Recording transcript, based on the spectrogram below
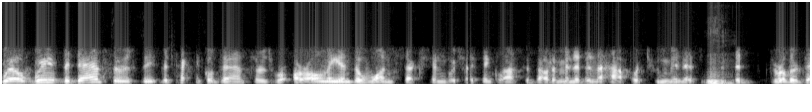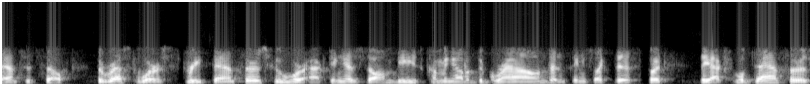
Well, we the dancers, the, the technical dancers, were, are only in the one section, which I think lasts about a minute and a half or two minutes. Mm. The thriller dance itself. The rest were street dancers who were acting as zombies coming out of the ground and things like this. But the actual dancers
